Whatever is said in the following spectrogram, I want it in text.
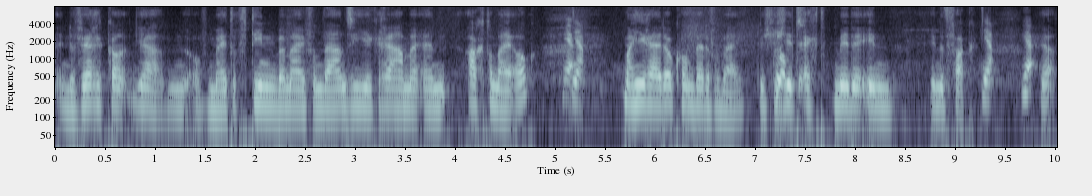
in de verre kant, ja, of een meter of tien bij mij vandaan zie ik ramen en achter mij ook. Ja. Maar hier rijden ook gewoon bedden voorbij. Dus je zit echt midden in, in het vak. Ja. ja. ja.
